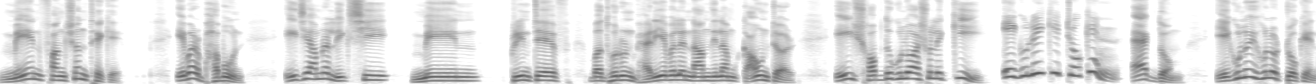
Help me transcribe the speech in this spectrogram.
মেন ফাংশন থেকে। এবার ভাবুন এই যে আমরা লিখছি মেন প্রিন্টেফ বা ধরুন ভ্যারিয়েবলের নাম দিলাম কাউন্টার এই শব্দগুলো আসলে কি? এগুলোই কি টোকেন একদম এগুলোই হলো টোকেন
